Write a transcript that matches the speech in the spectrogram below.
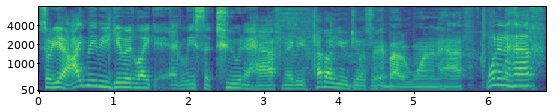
So yeah, I maybe give it like at least a two and a half, maybe. How about you, Joseph? Say about a one and a half. One and a half.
